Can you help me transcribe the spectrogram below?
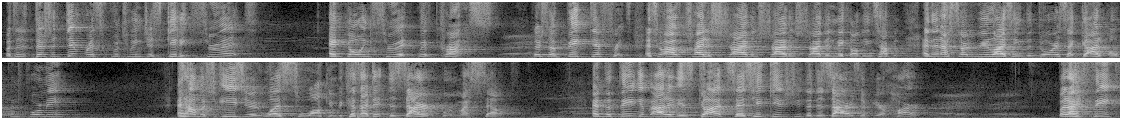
but there's, there's a difference between just getting through it and going through it with Christ. There's a big difference. And so I would try to strive and strive and strive and make all things happen. And then I started realizing the doors that God opened for me and how much easier it was to walk in because I didn't desire it for myself. And the thing about it is, God says He gives you the desires of your heart. But I think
